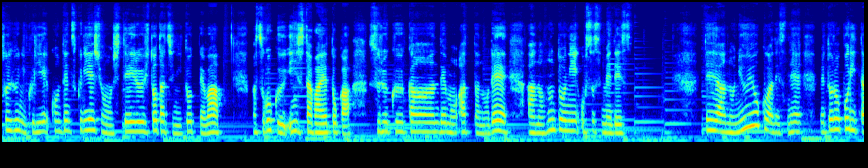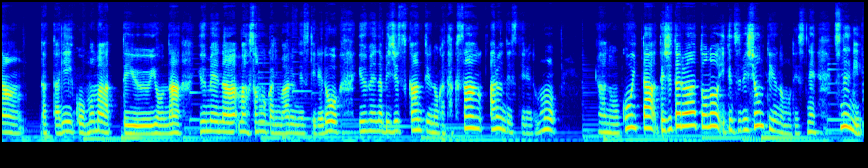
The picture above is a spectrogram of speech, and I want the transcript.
そういうふうにクリエコンテンツクリエーションをしている人たちにとっては、まあ、すごくインスタ映えとかする空間でもあったのであの本当におすすめです。であのニューヨークはですねメトロポリタンだったりこうママっていうような有名なまあその他にもあるんですけれど有名な美術館っていうのがたくさんあるんですけれどもあのこういったデジタルアートのエキシビションっていうのもですね常に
